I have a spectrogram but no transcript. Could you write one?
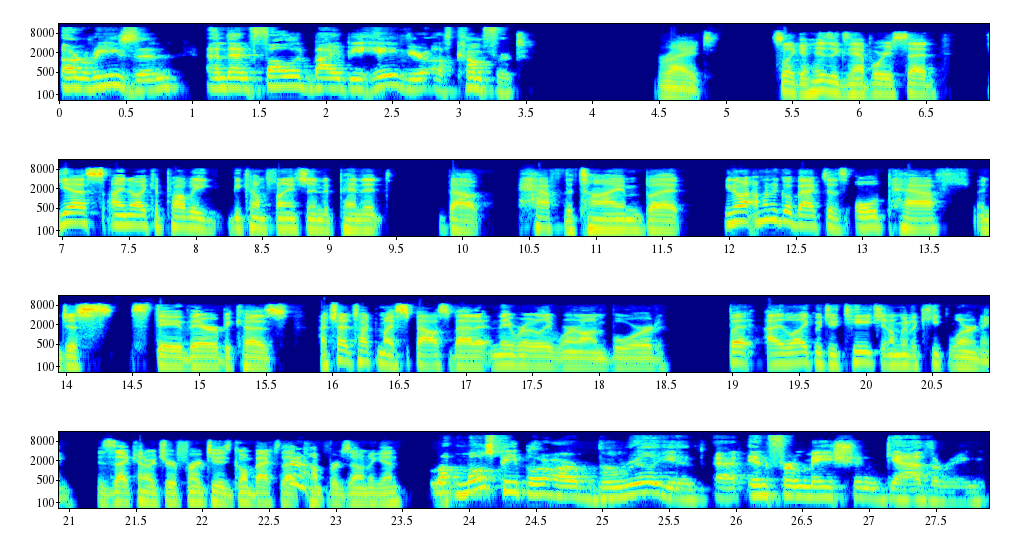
a reason, and then followed by behavior of comfort. Right. So, like in his example, where he said, Yes, I know I could probably become financially independent about half the time, but you know what? I'm going to go back to this old path and just stay there because I tried to talk to my spouse about it and they really weren't on board but I like what you teach and I'm going to keep learning. Is that kind of what you're referring to? Is going back to that yeah. comfort zone again? Most people are brilliant at information gathering.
